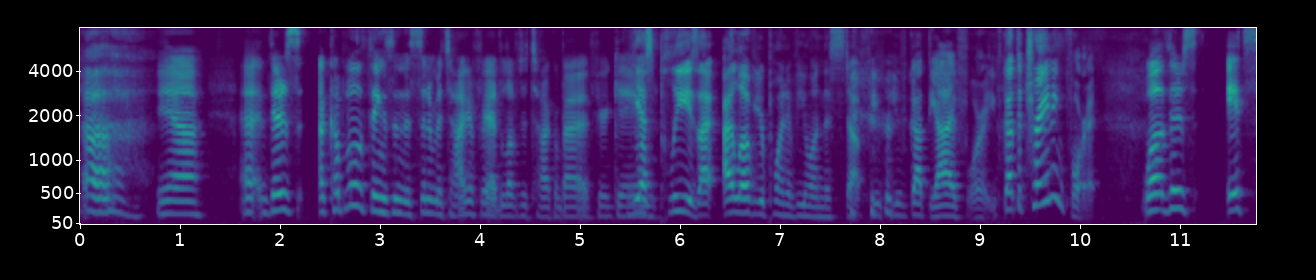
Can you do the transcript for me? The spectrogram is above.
Uh, yeah uh, there's a couple of things in the cinematography I'd love to talk about if you're game. yes, please. I, I love your point of view on this stuff. You, you've got the eye for it. You've got the training for it. Well, there's it's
